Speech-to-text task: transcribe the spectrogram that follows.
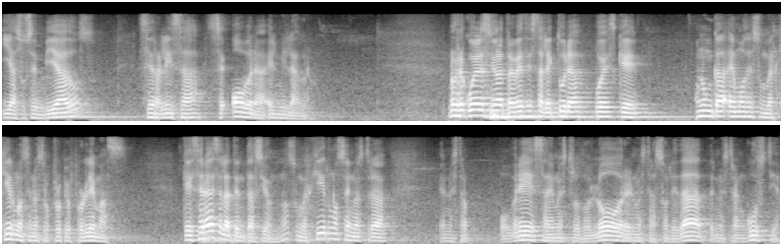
y a sus enviados, se realiza, se obra el milagro. Nos recuerda el Señor a través de esta lectura, pues que nunca hemos de sumergirnos en nuestros propios problemas, que será esa la tentación, ¿no? Sumergirnos en nuestra, en nuestra pobreza, en nuestro dolor, en nuestra soledad, en nuestra angustia.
